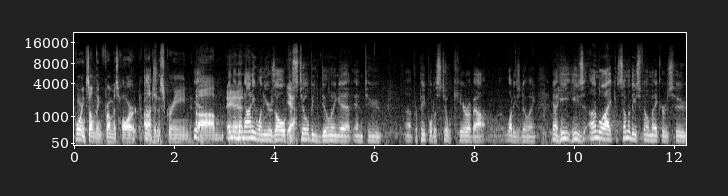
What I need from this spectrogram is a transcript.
pouring something from his heart Gotcha. onto the screen. Yeah. Um, and, then at 91 years old, Yeah. to still be doing it and to, uh, for people to still care about what he's doing. You know, he, he's unlike some of these filmmakers who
